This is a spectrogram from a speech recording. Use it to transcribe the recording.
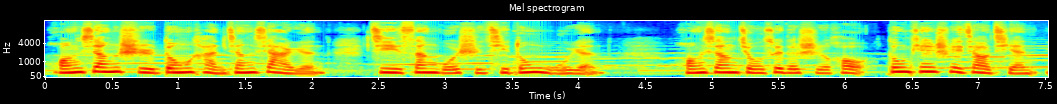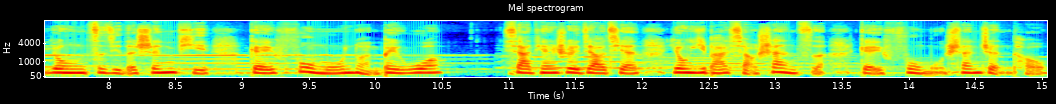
黄香是东汉江夏人，即三国时期东吴人。黄香九岁的时候，冬天睡觉前用自己的身体给父母暖被窝，夏天睡觉前用一把小扇子给父母扇枕头。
